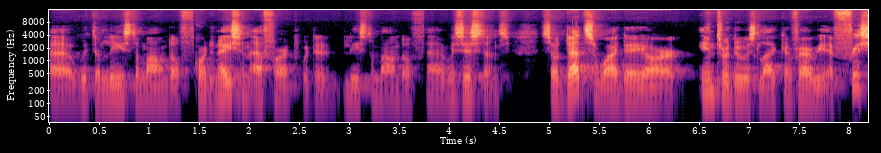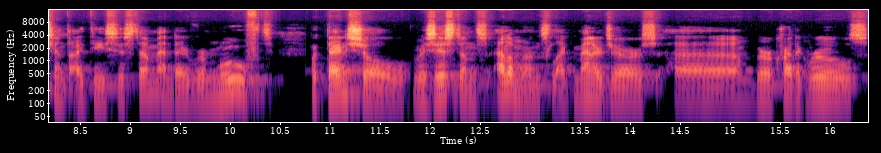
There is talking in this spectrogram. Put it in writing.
uh, with the least amount of coordination effort, with the least amount of uh, resistance. So that's why they are introduced like a very efficient IT system and they removed potential resistance elements like managers, uh, bureaucratic rules,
